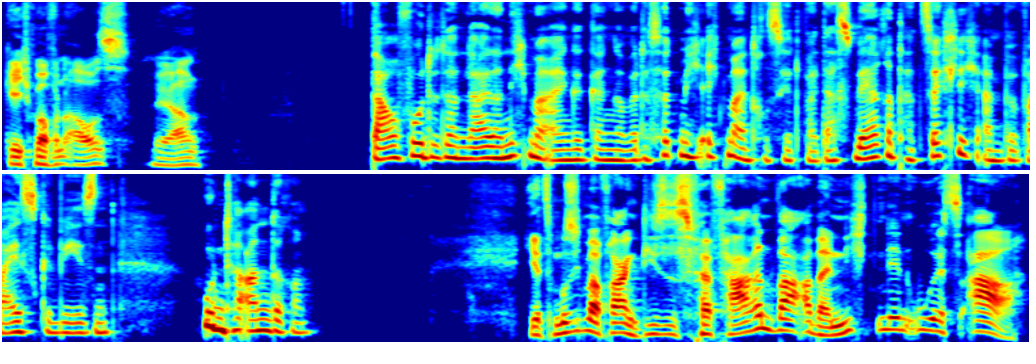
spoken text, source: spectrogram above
Gehe ich mal von aus, ja. Darauf wurde dann leider nicht mehr eingegangen, aber das hat mich echt mal interessiert, weil das wäre tatsächlich ein Beweis gewesen. Unter anderem. Jetzt muss ich mal fragen, dieses Verfahren war aber nicht in den USA.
